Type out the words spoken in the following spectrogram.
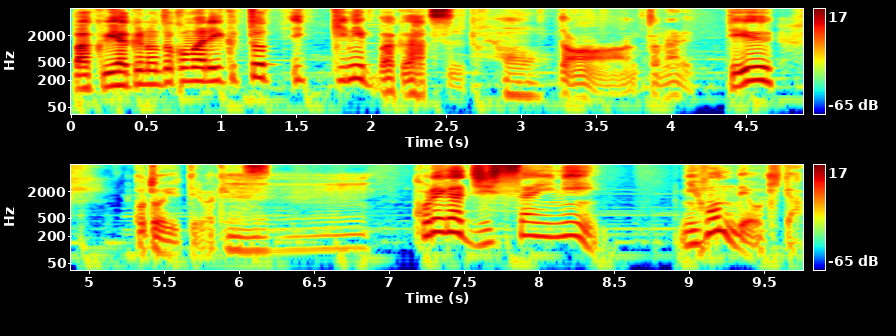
爆薬のとこまで行くと一気に爆発するとほドーンとなるっていうことを言ってるわうけです。うんこれが実際に日本で起きた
